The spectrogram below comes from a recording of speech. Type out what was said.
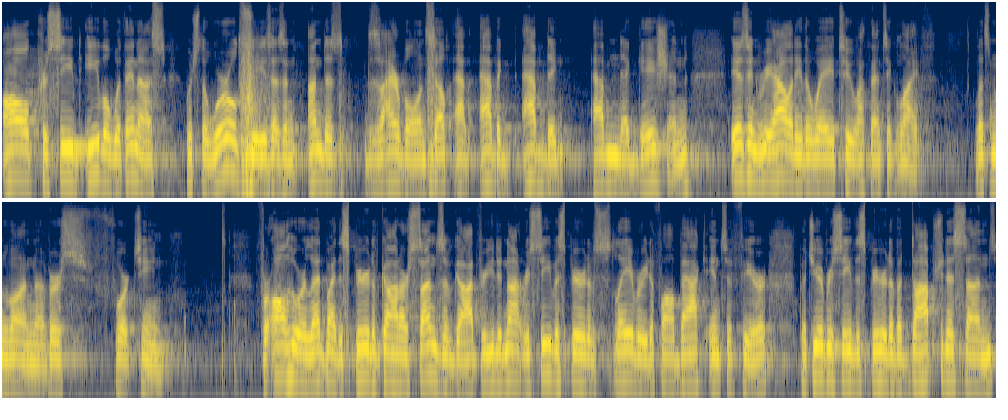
all perceived evil within us, which the world sees as an undesirable and self abnegation, is in reality the way to authentic life. Let's move on. Uh, verse 14. For all who are led by the Spirit of God are sons of God, for you did not receive a spirit of slavery to fall back into fear, but you have received the spirit of adoption as sons,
